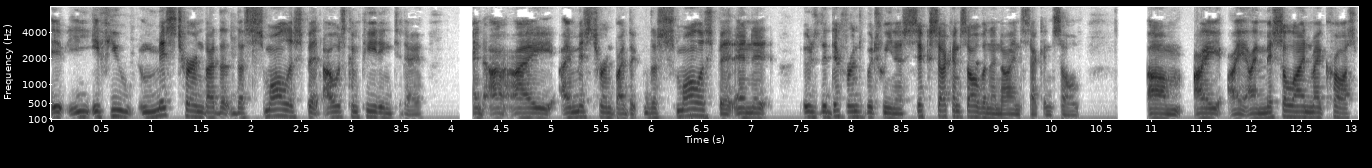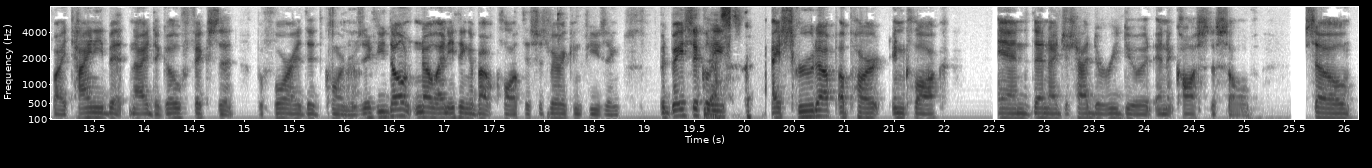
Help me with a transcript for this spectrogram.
If, if you misturn by the, the smallest bit, I was competing today, and I I, I misturned by the, the smallest bit, and it it was the difference between a six second solve and a nine second solve um, I, I I misaligned my cross by a tiny bit, and I had to go fix it before I did corners. If you don't know anything about clock, this is very confusing. But basically, Yes. I screwed up a part in clock, and then I just had to redo it, and it cost the solve. So,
